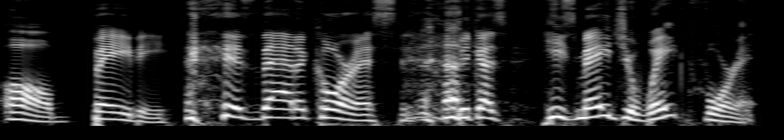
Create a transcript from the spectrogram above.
oh baby, is that a chorus? because he's made you wait for it.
